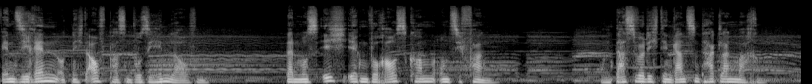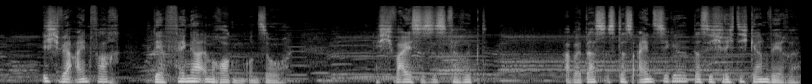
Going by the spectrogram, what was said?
wenn sie rennen und nicht aufpassen, wo sie hinlaufen dann muss ich irgendwo rauskommen und sie fangen. Und das würde ich den ganzen Tag lang machen. Ich wäre einfach der Fänger im Roggen und so. Ich weiß, es ist verrückt. Aber das ist das Einzige, das ich richtig gern wäre.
